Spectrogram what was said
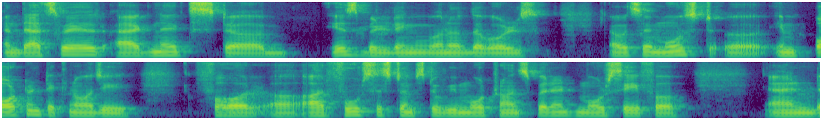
and that's where agnext uh, is building one of the world's i would say most uh, important technology for our food systems to be more transparent more safer and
